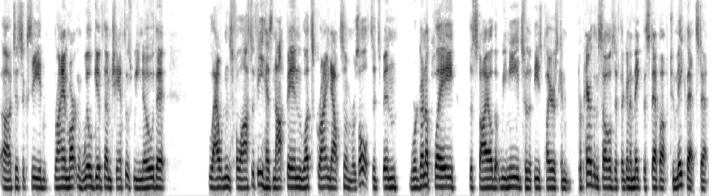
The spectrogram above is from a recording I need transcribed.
uh, to succeed. Ryan Martin will give them chances. We know that Loudoun's philosophy has not been let's grind out some results. It's been we're going to play the style that we need so that these players can prepare themselves if they're going to make the step up to make that step.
